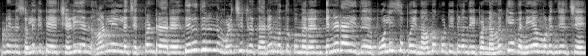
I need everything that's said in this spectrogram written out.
அப்படின்னு சொல்லிக்கிட்டே செழியன் ஆன்லைன்ல செக் பண்றாரு. திரு திருன்னு முழிச்சிட்டு இருக்காரு முத்துக்குமரன். என்னடா இது போலீஸ போய் நாம கூட்டிட்டு வந்து இப்ப நமக்கே வினையா முடிஞ்சிருச்சு.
